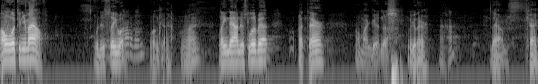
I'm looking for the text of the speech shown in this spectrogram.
I want to look in your mouth. We'll just see what. lot of 'em. Okay, all right. Lean down just a little bit, right there. Oh my goodness! Look at there. Uh-huh. Down. Okay.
